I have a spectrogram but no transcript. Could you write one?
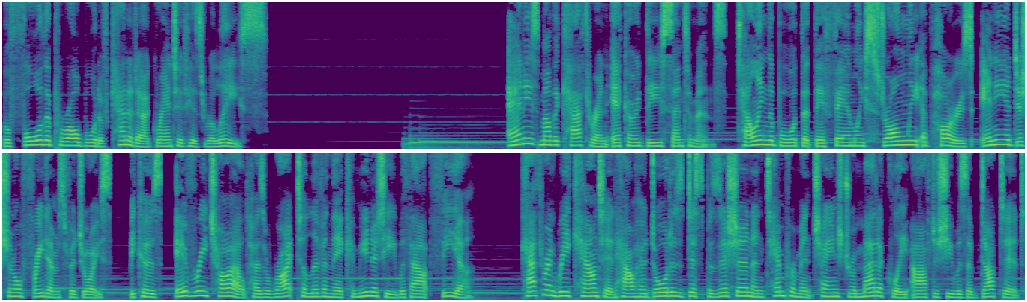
before the Parole Board of Canada granted his release. Annie's mother, Catherine, echoed these sentiments, telling the board that their family strongly opposed any additional freedoms for Joyce because every child has a right to live in their community without fear. Catherine recounted how her daughter's disposition and temperament changed dramatically after she was abducted.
